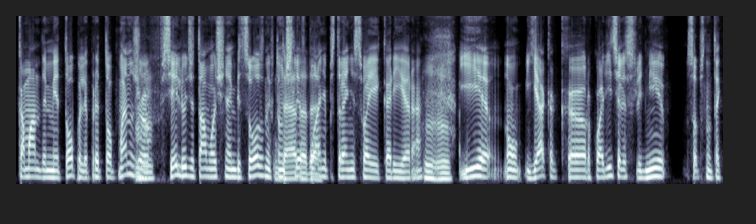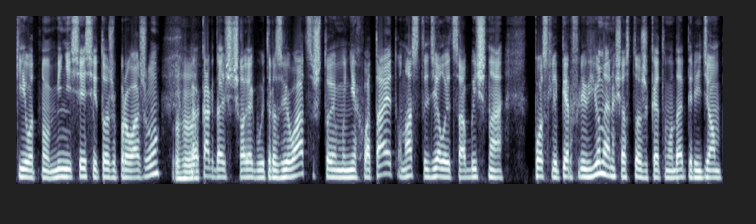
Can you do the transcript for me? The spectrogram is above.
командами топ или предтоп-менеджеров, Мгм. все люди там очень амбициозны, в том Да, числе да, в да. плане построения своей карьеры. Мгм. И ну, я как э, руководитель с людьми собственно, такие вот ну, мини-сессии тоже провожу. Э, Как дальше человек будет развиваться, что ему не хватает. У нас это делается обычно после перф-ревью, наверное, сейчас тоже к этому да, перейдем.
